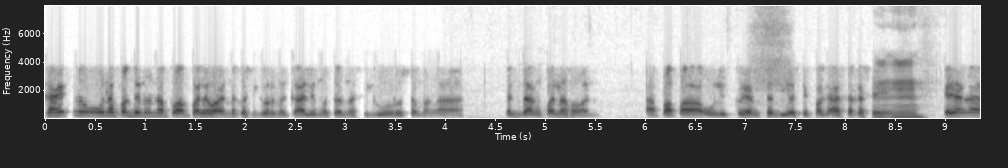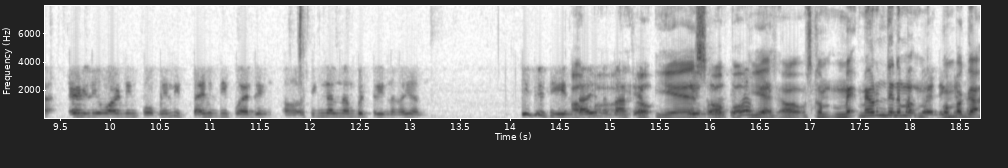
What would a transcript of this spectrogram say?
kahit nung una pa ganun na po ang paliwanag ko, siguro nagkalimutan na siguro sa mga nagdaang panahon. Ah, papaulit ko yan sa DOC Pag-asa kasi Mm. kaya nga early warning po, may lead time, hindi pwedeng, oh, signal number 3 na ngayon. Sisisihin tayo na bakit. Oh, yes, opo, yes. Oh, may, meron din naman, kumbaga,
